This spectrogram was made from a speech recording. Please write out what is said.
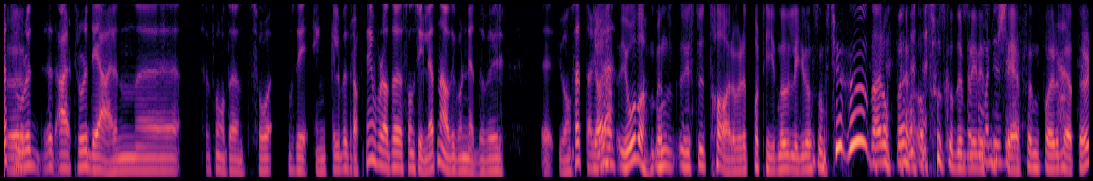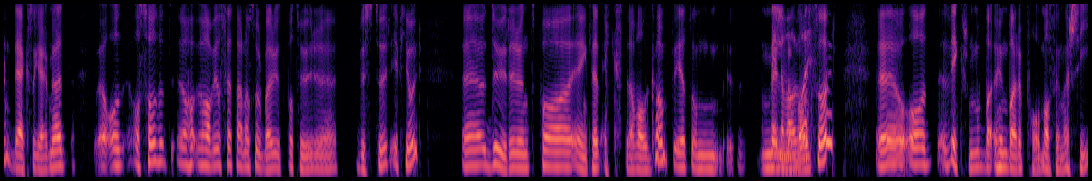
Jeg tror, du, er, tror du det er en på en måte en så si, enkel betraktning? For at eh, sannsynligheten er at det går nedover eh, uansett, er det Ja, ikke ja, det? jo da, men hvis du tar over et parti når det ligger sånn tjuhu der oppe, og så skal du bli liksom du sjefen for nedturen, det er ikke så gøy. Men, jeg- og, og så har vi jo sett Erna Solberg ute på tur, eh, busstur i fjor. Uh, dure rundt på egentlig en ekstra valgkamp i et sånn eh, mellomvalgsår. Uh, og det virker som hun bare får masse energi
